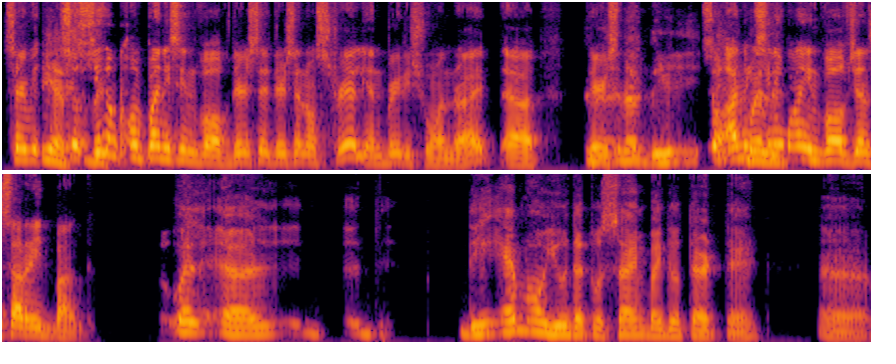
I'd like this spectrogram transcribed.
Service. Yes. So sino companies involved? There's a there's an Australian British one, right? Uh, there's no, the, so anong well, sino mga involved dyan sa Reed Bank? Well, uh, the MOU that was signed by Duterte uh,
